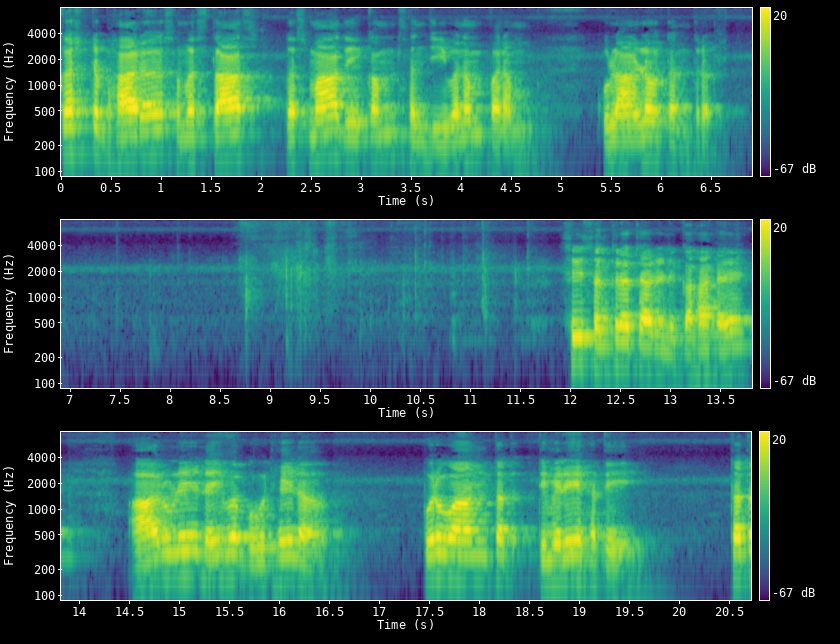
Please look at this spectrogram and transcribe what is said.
कष्टभार समस्ता तस्मादेक संजीवनम परम। कुलाणव तंत्र श्री शंकराचार्य ने कहा है, आरुणे नैव बोधेन पूर्वांत तिमिरे हते, तत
